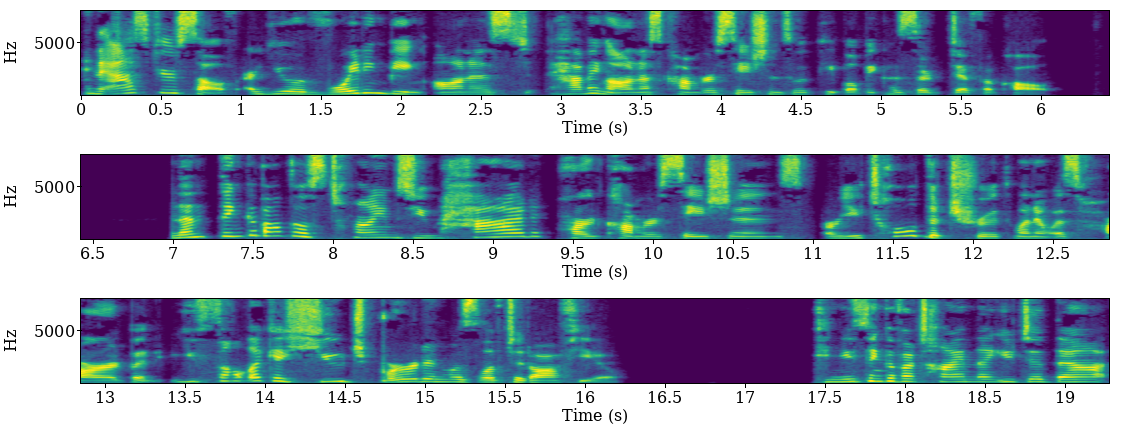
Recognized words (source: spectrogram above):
And ask yourself, are you avoiding being honest, having honest conversations with people because they're difficult? And then think about those times you had hard conversations or you told the truth when it was hard, but you felt like a huge burden was lifted off you. Can you think of a time that you did that?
